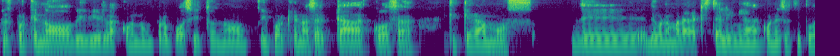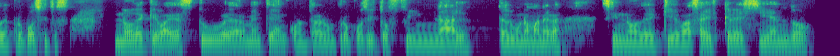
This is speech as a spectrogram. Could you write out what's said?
pues ¿por qué no vivirla con un propósito, no? Y ¿por qué no hacer cada cosa que queramos de, de, una manera que esté alineada con ese tipo de propósitos? No de que vayas tú verdaderamente a encontrar un propósito final de alguna manera, sino de que vas a ir creciendo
